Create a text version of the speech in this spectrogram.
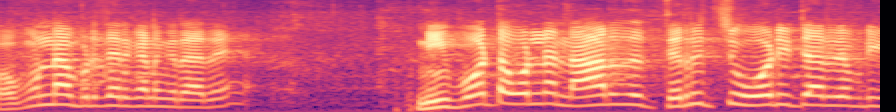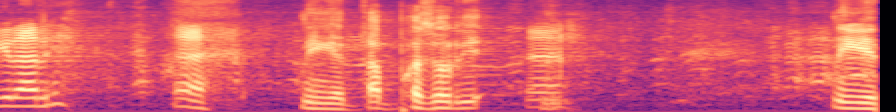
பொண்ணா அப்படித்தான் இருக்கானுங்கிறாரு. நீ போட்ட உடனே நாரத தெரிச்சு ஓடிட்டாரு அப்படிங்கிறாரு. அஹ், நீங்க தப்பா சொல்றீங்க. நீங்க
